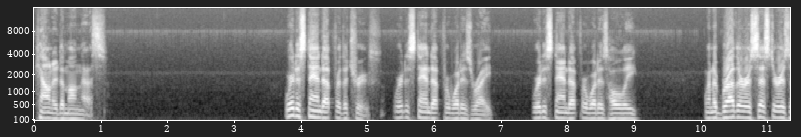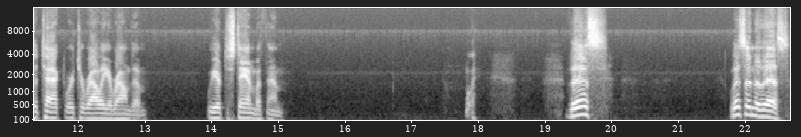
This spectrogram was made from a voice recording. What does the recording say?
counted among us. We're to stand up for the truth. We're to stand up for what is right. We're to stand up for what is holy. When a brother or sister is attacked, we're to rally around them. We are to stand with them. This, listen to this.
